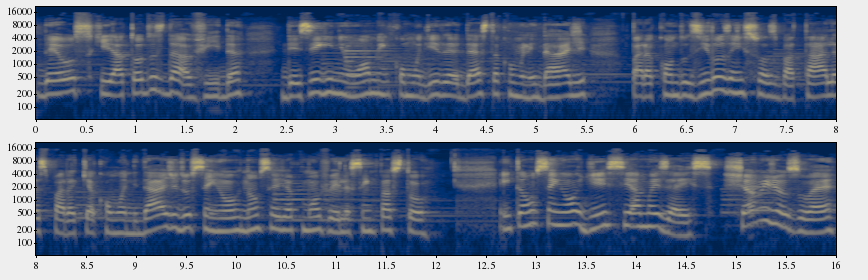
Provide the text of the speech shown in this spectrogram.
Deus que a todos dá vida, designe um homem como líder desta comunidade para conduzi-los em suas batalhas, para que a comunidade do Senhor não seja como ovelha sem pastor. Então o Senhor disse a Moisés: Chame Josué,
